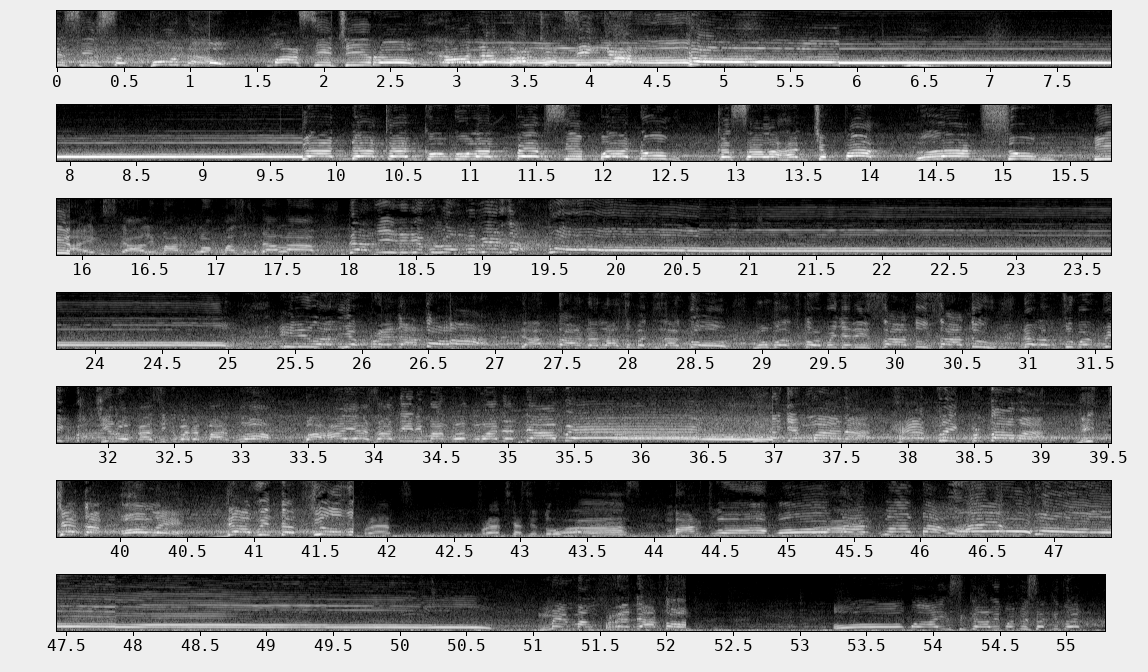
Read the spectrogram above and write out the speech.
Transisi sempurna. Masih Ciro. Ada Markov sikat. Gol! Gandakan keunggulan Persib Bandung. Kesalahan cepat langsung di Baik sekali Mark Lok masuk ke dalam. Dan ini dia peluang pemirsa. Mencetak gol. Membuat skor menjadi satu-satu dalam Super Big Match. Ciro kasih kepada Mark Lok. Bahaya saat ini Mark Lok kepada David. Bagaimana hat-trick pertama dicetak oleh David da Silva. Fred, Fred kasih turun pas. Mark Lok. Oh, Mark Lok bahaya. Gol! Memang Predator. Oh, baik sekali pemirsa kita lihat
